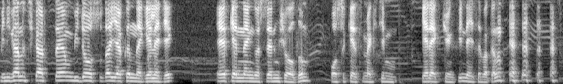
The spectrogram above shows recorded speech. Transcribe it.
Minigun'ı çıkarttığım videosu da yakında gelecek. Erkenden göstermiş oldum. Boss'u kesmek için gerek çünkü. Neyse bakalım.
